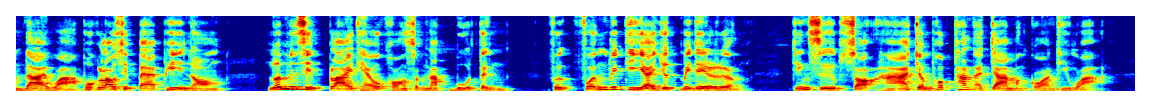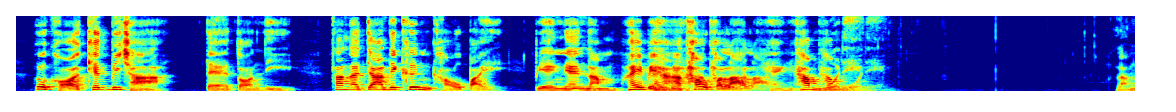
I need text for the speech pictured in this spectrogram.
ำได้ว่าพวกเราสิบแปดพี่น้องล้วนเป็นสิบปลายแถวของสำนักบูตึง ฝึกฝนวิทยายุทธไม่ได้เรื่อง จึงสืบเสาะหาจนพบท่านอาจารย์มังกรทีว่า เพื่อขอเคล็ดวิชา แต่ตอนนี้ท่านอาจารย์ได้ขึ้นเขาไป เพียงแนะนำให้ไปหาเท่าประหลาดแห่งถ้ำบัวแดง หลัง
